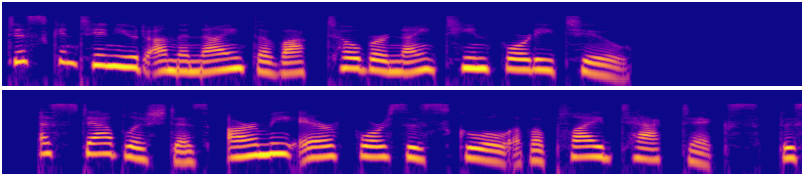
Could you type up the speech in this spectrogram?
discontinued on 9 October 1942 Established as Army Air Forces School of Applied Tactics, the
